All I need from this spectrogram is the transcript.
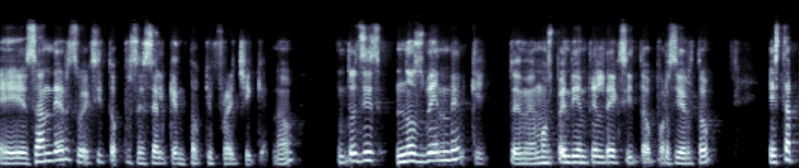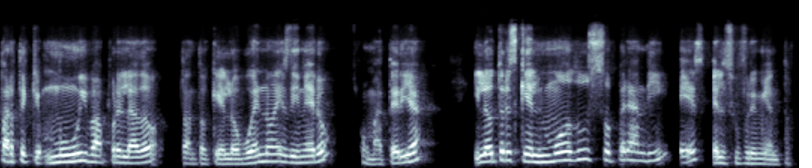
Eh, Sanders, su éxito, pues es el Kentucky Fried Chicken, ¿no? Entonces nos venden, que tenemos pendiente el de éxito, por cierto, esta parte que muy va por el lado, tanto que lo bueno es dinero o materia, y lo otro es que el modus operandi es el sufrimiento,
